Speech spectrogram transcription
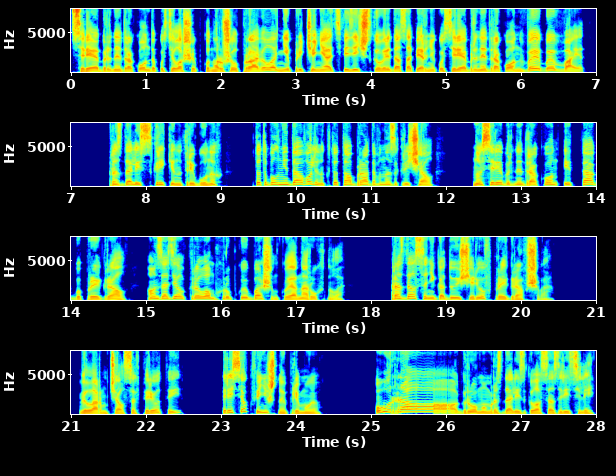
Серебряный дракон допустил ошибку, нарушил правила не причинять физического вреда сопернику. Серебряный дракон выбывает. Раздались скрики на трибунах. Кто-то был недоволен, кто-то обрадованно закричал. Но серебряный дракон и так бы проиграл. Он задел крылом хрупкую башенку, и она рухнула. Раздался негодующий рев проигравшего. Вилар мчался вперед и пересек финишную прямую. «Ура!» — громом раздались голоса зрителей.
